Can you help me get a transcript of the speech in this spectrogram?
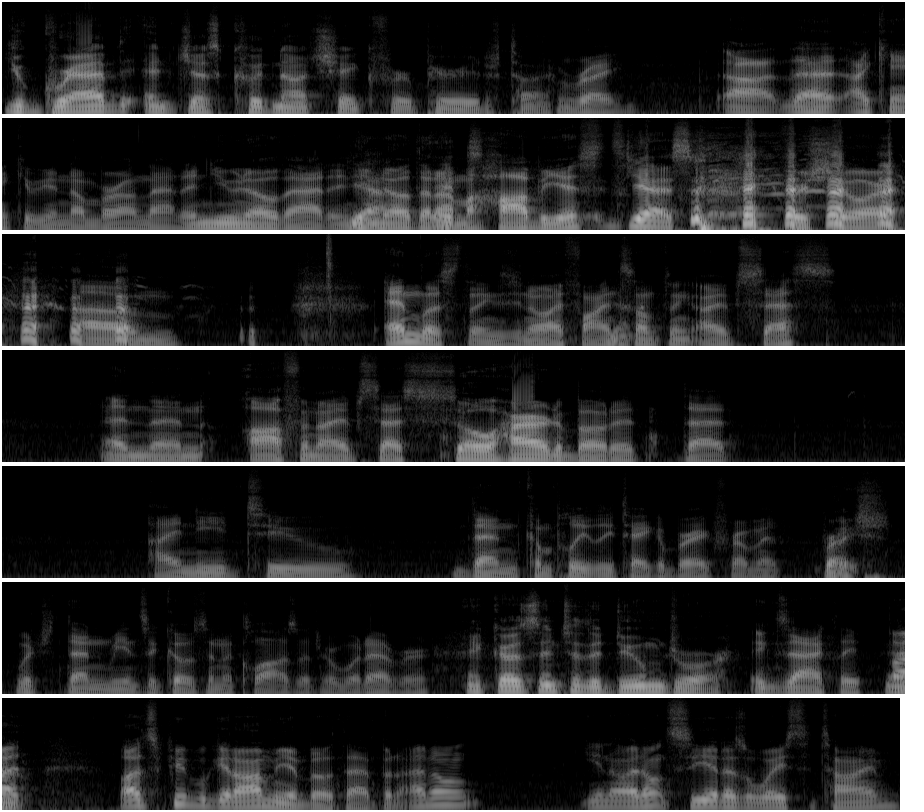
you grabbed and just could not shake for a period of time. Right. Uh, that I can't give you a number on that, and you know that, and Yeah, you know that I'm a hobbyist Yes. for sure. Um, endless things, you know. I find Yeah. something, I obsess, and then often I obsess so hard about it that I need to then completely take a break from it, Right. which which then means it goes in a closet or whatever. it goes into the doom drawer. Exactly. Yeah. But lots of people get on me about that, but I don't you know, I don't see it as a waste of time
